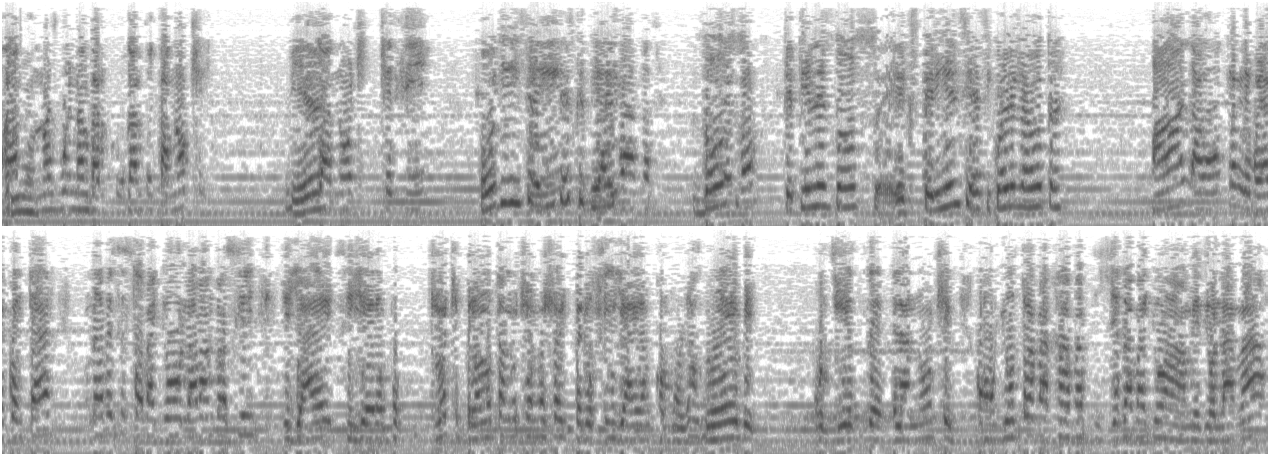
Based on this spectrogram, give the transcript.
Jugando, no es bueno andar jugando esta noche. Mira. Esta noche sí. Oye, Isa, Sí, dices que tienes dos, que tienes dos experiencias. ¿Y cuál es la otra? Ah, la otra le voy a contar. Una vez estaba yo lavando así y ya, eh, sí, noche, pero no tan noche no soy, pero sí ya eran como las nueve o diez de, de la noche. Como yo trabajaba, pues llegaba yo a medio lavar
